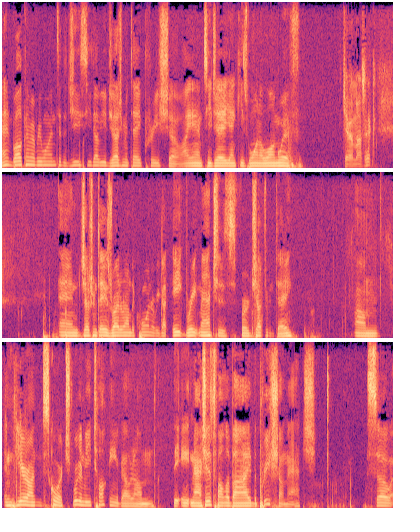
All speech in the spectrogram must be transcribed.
And welcome everyone to the GCW Judgment Day pre-show. I am TJ Yankees One along with, Jay O'Matic. and Judgment Day is right around the corner. We got eight great matches for Judgment Day. Um, and here on Scorched, we're gonna be talking about um the eight matches followed by the pre-show match. So,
